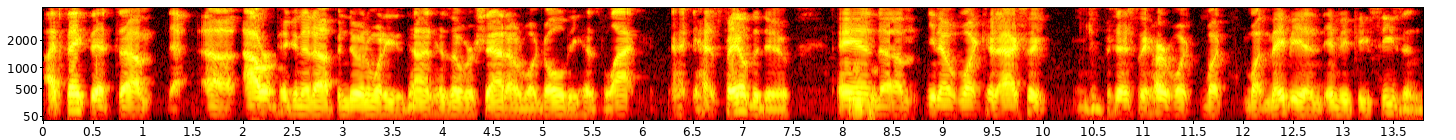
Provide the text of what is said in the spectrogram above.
I think that um, uh, Albert picking it up and doing what he's done has overshadowed what Goldie has lacked has failed to do, and um, you know what could actually could potentially hurt what what what may be an MVP season.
